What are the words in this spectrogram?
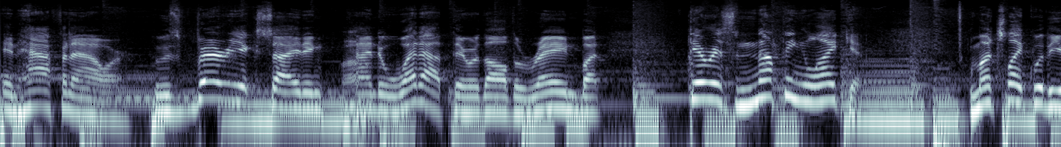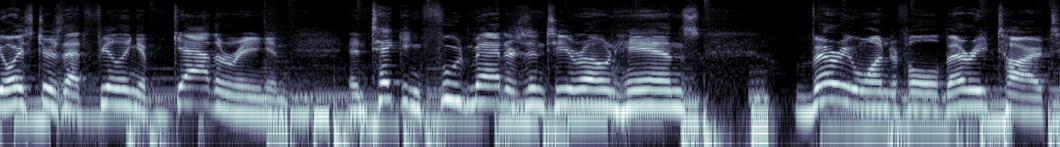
in half an hour. It was very exciting, kind of wet out there with all the rain, but there is nothing like it. Much like with the oysters, that feeling of gathering and, and taking food matters into your own hands. Very wonderful, very tart.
